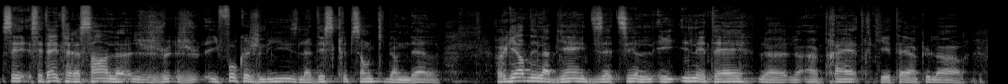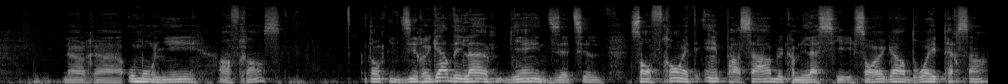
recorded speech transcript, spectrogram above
c'est intéressant, il faut que je lise la description qu'il donne d'elle. Regardez-la bien, disait-il, et il était un prêtre qui était un peu leur, leur aumônier en France. Donc, il dit Regardez-la bien, disait-il. Son front est impassable comme l'acier. Son regard droit et perçant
